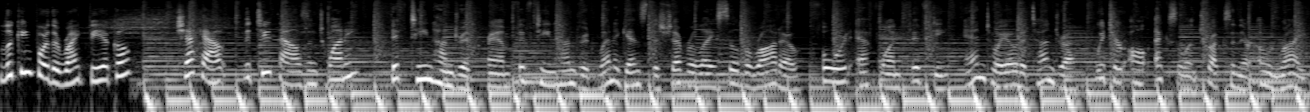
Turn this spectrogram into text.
Looking for the right vehicle? Check out the 2020 1500. Ram 1500 went against the Chevrolet Silverado, Ford F-150, and Toyota Tundra, which are all excellent trucks in their own right.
